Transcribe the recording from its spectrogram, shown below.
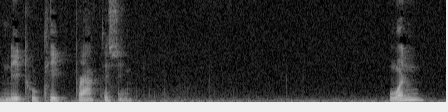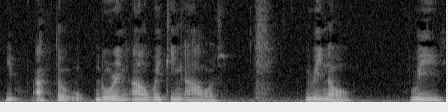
need to keep practicing. When you, after during our waking hours, we know we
